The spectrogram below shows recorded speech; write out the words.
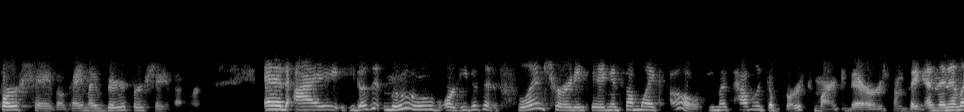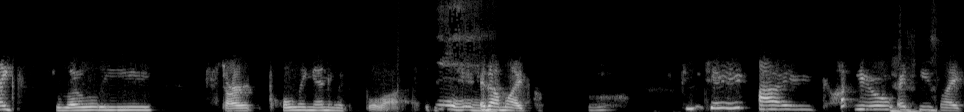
first shave, okay? My very first shave ever. And I, he doesn't move or he doesn't flinch or anything. And so I'm like, oh, he must have like a birthmark there or something. And then it like slowly starts pulling in with blood. Oh. And I'm like, oh, CJ, I cut you. And he's like,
